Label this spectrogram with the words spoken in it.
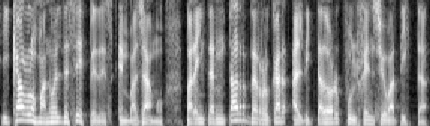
y Carlos Manuel de Céspedes, en Bayamo, para intentar derrocar al dictador Fulgencio Batista.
